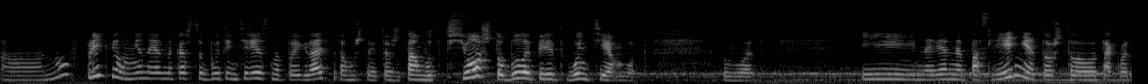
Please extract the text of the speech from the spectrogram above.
А, ну, в приквел мне, наверное, кажется, будет интересно поиграть, потому что это же там вот все, что было перед вон тем вот. Вот. И, наверное, последнее, то, что так вот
